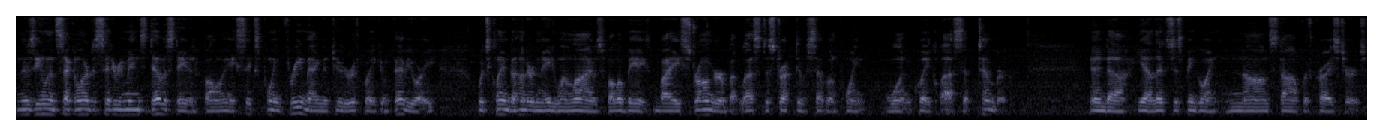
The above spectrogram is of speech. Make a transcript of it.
New Zealand's second largest city remains devastated following a 6.3 magnitude earthquake in February, which claimed 181 lives, followed by a, by a stronger but less destructive 7.1 quake last September. And uh, yeah, that's just been going non-stop with Christchurch.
